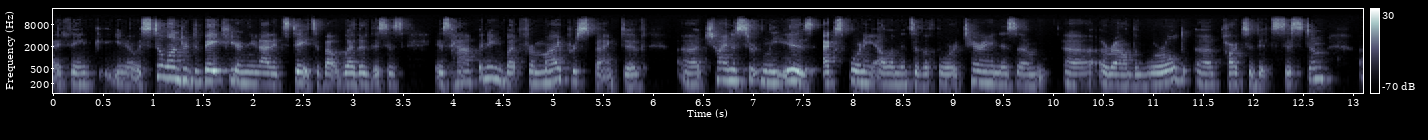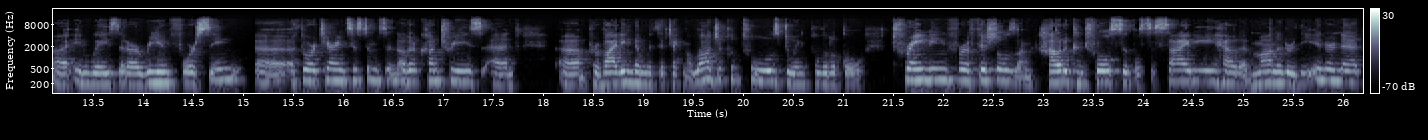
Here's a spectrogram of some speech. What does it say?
I think you know is still under debate here in the United States about whether this is is happening. But from my perspective, uh, China certainly is exporting elements of authoritarianism uh, around the world, uh, parts of its system, uh, in ways that are reinforcing uh, authoritarian systems in other countries and uh, providing them with the technological tools, doing political training for officials on how to control civil society, how to monitor the internet,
